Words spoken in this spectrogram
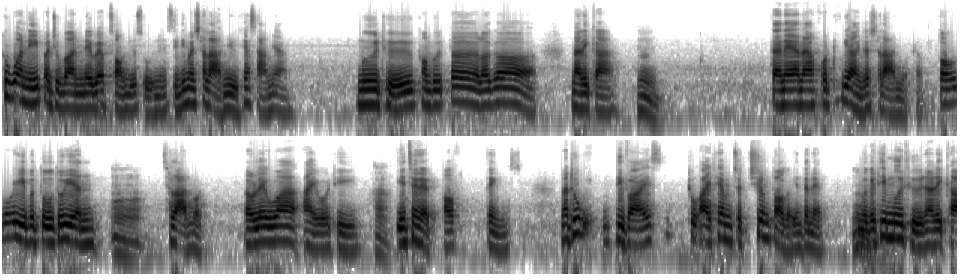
ทุกวันนี้ปัจจุบันในเว็บ 2.0เนี่ยสิ่งที่มันฉลาดมีอยู่แค่ 3 อย่าง มือถือคอมพิวเตอร์แล้วก็นาฬิกาแต่ในอนาคตทุกอย่างจะฉลาดหมดครับโต๊ะเก้าอี้ประตูตู้เย็นฉลาดหมด เราเรียกว่า IoT ฮะ Internet of Things และทุก device ทุก item จะเชื่อมต่อกับอินเทอร์เน็ต เหมือนกับที่มือถือนาฬิกา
